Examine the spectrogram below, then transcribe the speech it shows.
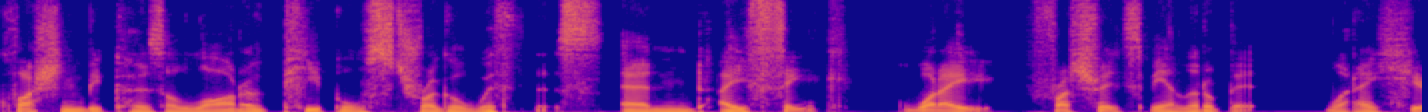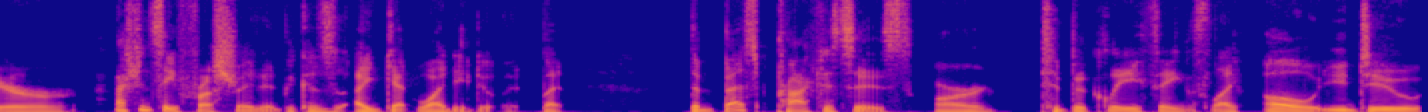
question because a lot of people struggle with this. And I think what I frustrates me a little bit when I hear I shouldn't say frustrated because I get why they do it, but the best practices are typically things like, oh, you do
